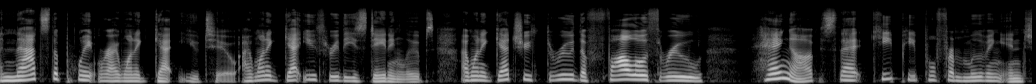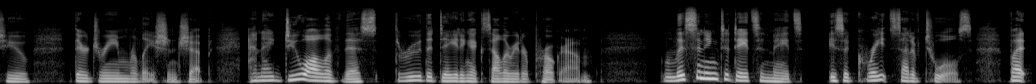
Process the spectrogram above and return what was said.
And that's the point where I want to get you to. I want to get you through these dating loops. I want to get you through the follow through hangups that keep people from moving into their dream relationship. And I do all of this through the Dating Accelerator program listening to dates and mates is a great set of tools, but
